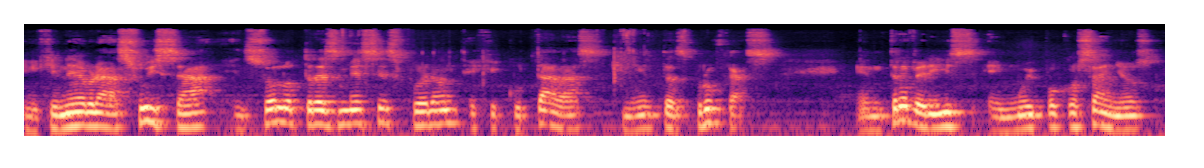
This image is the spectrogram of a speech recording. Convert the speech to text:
en Ginebra, Suiza, en solo tres meses fueron ejecutadas 500 brujas. En Treveris, en muy pocos años,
